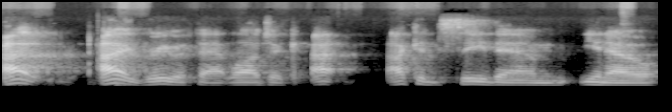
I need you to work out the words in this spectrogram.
I I agree with that logic. I I could see them, you know,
